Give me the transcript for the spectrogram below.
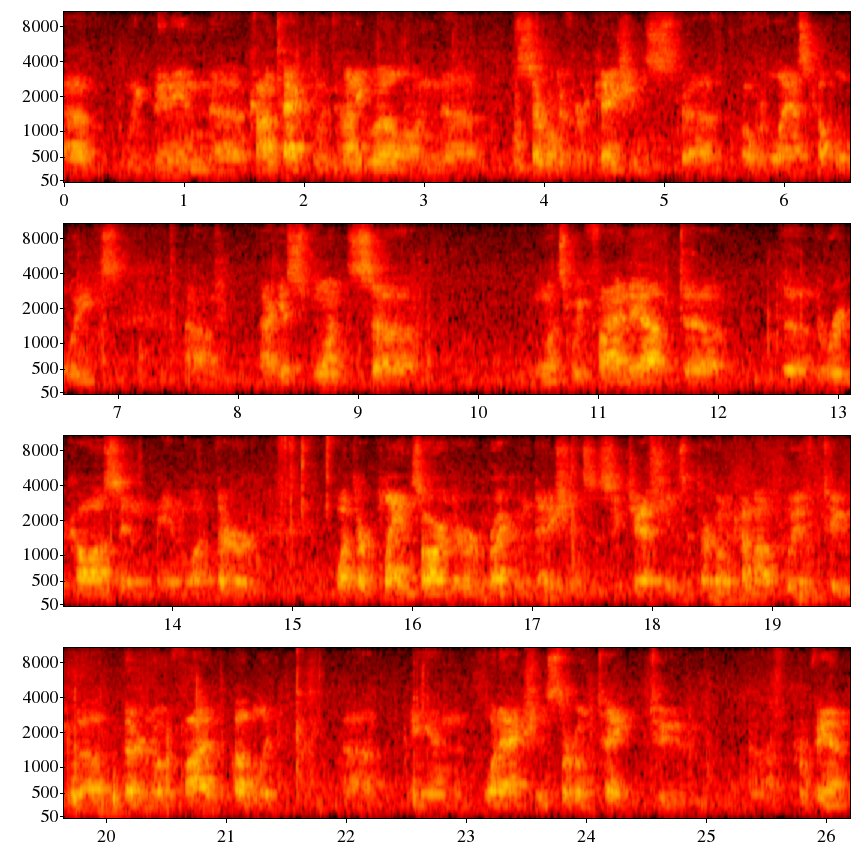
Uh, We've been in uh, contact with Honeywell on uh, several different occasions uh, over the last couple of weeks. Um, I guess once, uh, once we find out uh, the the root cause and and what their what their plans are, their recommendations and suggestions that they're gonna come up with to, uh, better notify the public, uh, and what actions they're gonna take to, prevent,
